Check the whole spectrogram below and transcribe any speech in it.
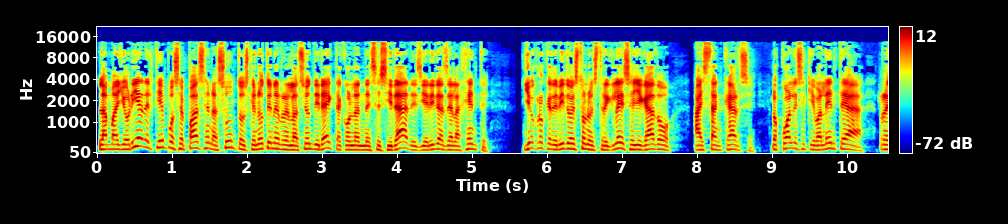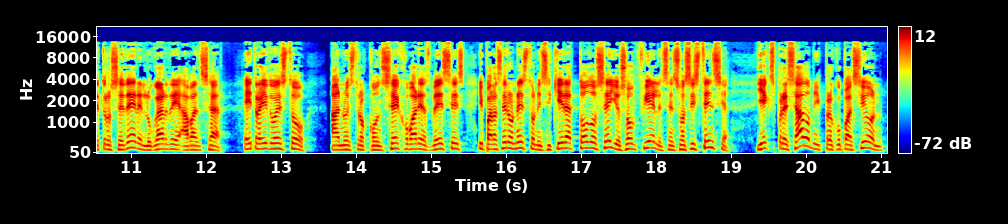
la mayoría del tiempo se pasa en asuntos que no tienen relación directa con las necesidades y heridas de la gente. Yo creo que debido a esto nuestra iglesia ha llegado a estancarse, lo cual es equivalente a retroceder en lugar de avanzar. He traído esto a nuestro consejo varias veces y para ser honesto, ni siquiera todos ellos son fieles en su asistencia. Y he expresado mi preocupación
